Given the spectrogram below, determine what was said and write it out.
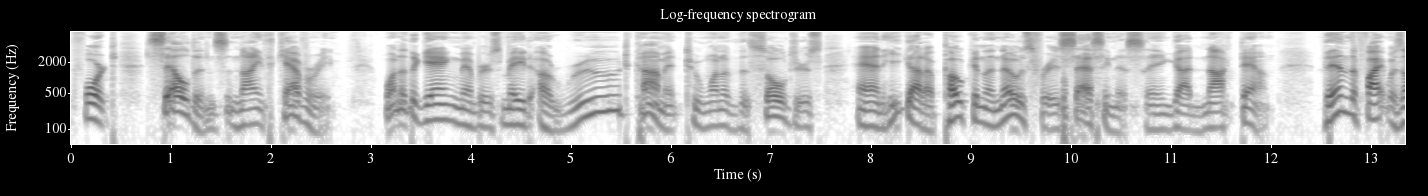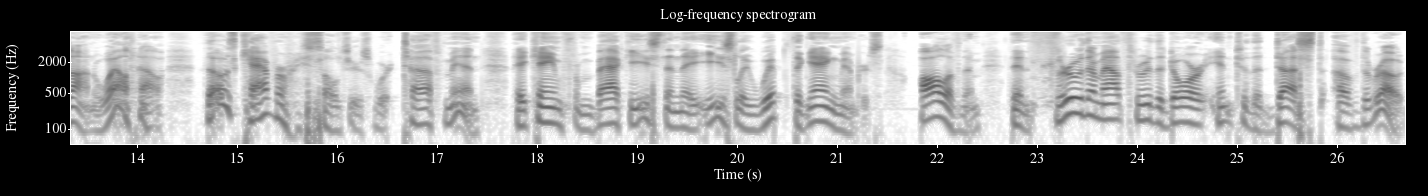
Fort Selden's Ninth Cavalry. One of the gang members made a rude comment to one of the soldiers, and he got a poke in the nose for his sassiness and got knocked down. Then the fight was on. Well, now, those cavalry soldiers were tough men. They came from back east and they easily whipped the gang members all of them, then threw them out through the door into the dust of the road.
